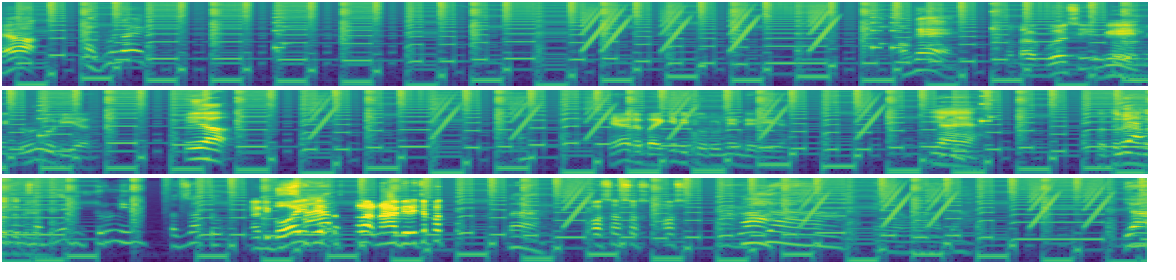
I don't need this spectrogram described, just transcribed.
Ayo, eh lu naik. Oke, Kata gue sih Oke. turunin dulu dia. Iya. Ya ada baiknya diturunin deh dia. Iya, ya. Gue turunin, iya, gue yang turunin. satunya diturunin satu-satu. Nah di bawah biar kepala. Nah biar cepet. Nah, Os os os os. Ah. ya. Ya,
